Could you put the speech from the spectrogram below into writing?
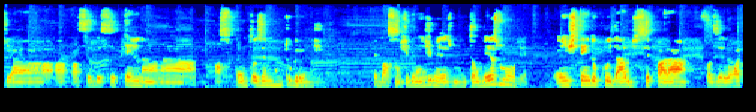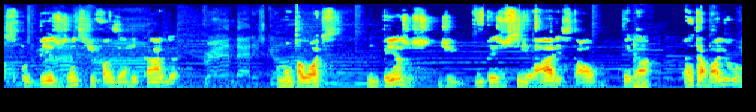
que a, a, a CBC tem na, na, nas pontas é muito grande. É bastante grande mesmo. Então, mesmo a gente tendo cuidado de separar, fazer lotes por pesos antes de fazer a recarga, montar lotes em pesos, de, em pesos similares tal, pegar é um trabalho,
